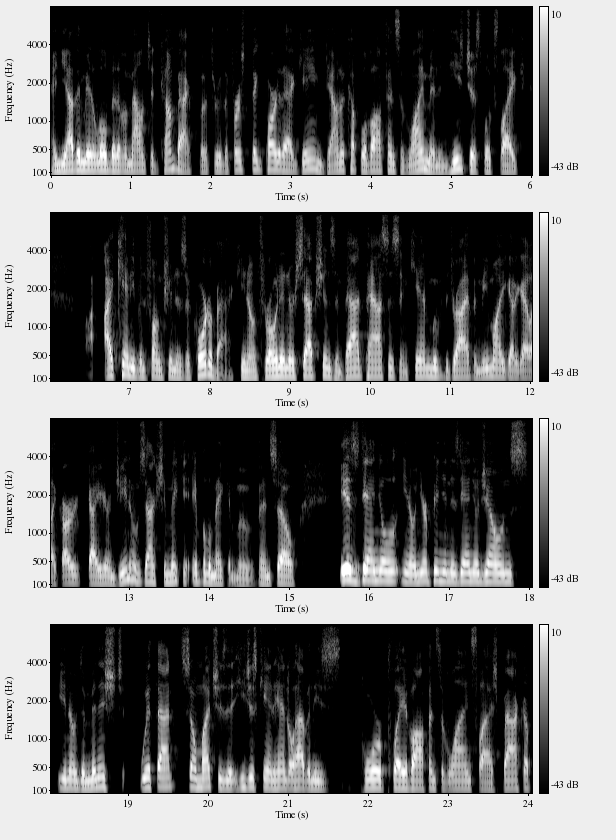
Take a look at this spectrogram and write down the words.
And yeah, they made a little bit of a mounted comeback, but through the first big part of that game, down a couple of offensive linemen, and he just looks like I can't even function as a quarterback, you know, throwing interceptions and bad passes and can't move the drive. And meanwhile, you got a guy like our guy here in Geno who's actually make it, able to make it move. And so is Daniel, you know, in your opinion, is Daniel Jones, you know, diminished with that so much? Is that he just can't handle having these poor play of offensive line slash backup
